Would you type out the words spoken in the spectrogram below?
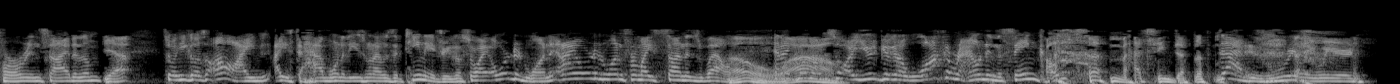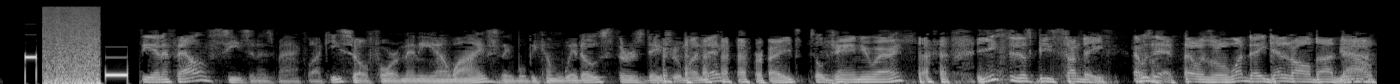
fur inside of them? Yeah. So he goes, Oh, I, I used to have one of these when I was a teenager. He goes, So I ordered one, and I ordered one for my son as well. Oh, and I wow. go, So are you, you're going to walk around in the same coat? Matching denim. That is really weird. The NFL season is back, Lucky. So for many uh, wives, they will become widows Thursday through Monday right. till January. it used to just be Sunday. That was it. That was a one day, get it all done. Yeah. Now,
